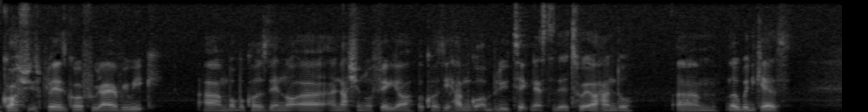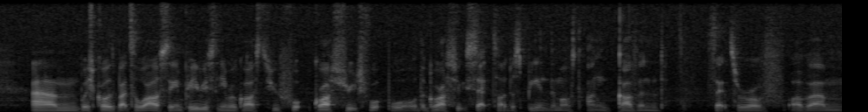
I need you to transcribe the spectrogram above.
Grassroots players go through that every week, um, but because they're not a, a, national figure, because they haven't got a blue tick next to their Twitter handle, um, nobody cares um, which goes back to what I was saying previously in regards to fo- grassroots football or the grassroots sector just being the most ungoverned sector of of um,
